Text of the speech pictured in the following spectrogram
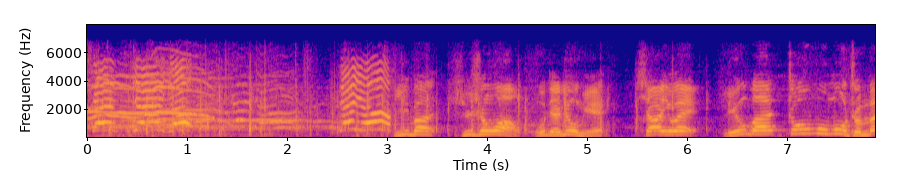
山加油！加油！班徐声旺五点六米，下一位零班周木木准备。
